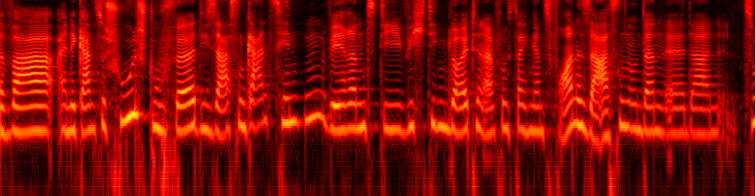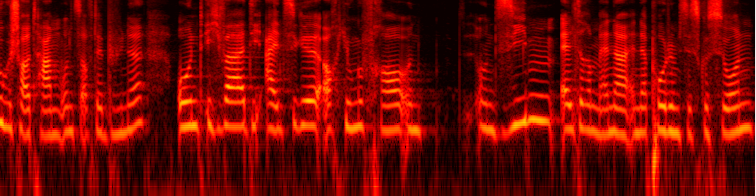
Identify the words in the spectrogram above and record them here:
da war eine ganze Schulstufe, die saßen ganz hinten, während die wichtigen Leute in Anführungszeichen ganz vorne saßen und dann äh, da zugeschaut haben uns auf der Bühne. Und ich war die einzige, auch junge Frau und, und sieben ältere Männer in der Podiumsdiskussion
